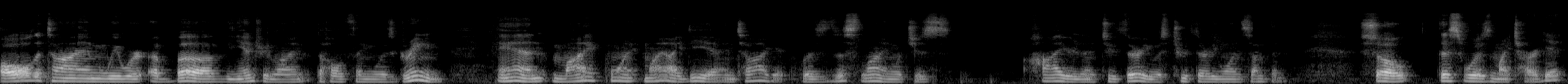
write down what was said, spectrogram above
all the time we were above the entry line, the whole thing was green. And my point, my idea and target was this line, which is higher than 230, was 231 something. So this was my target.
